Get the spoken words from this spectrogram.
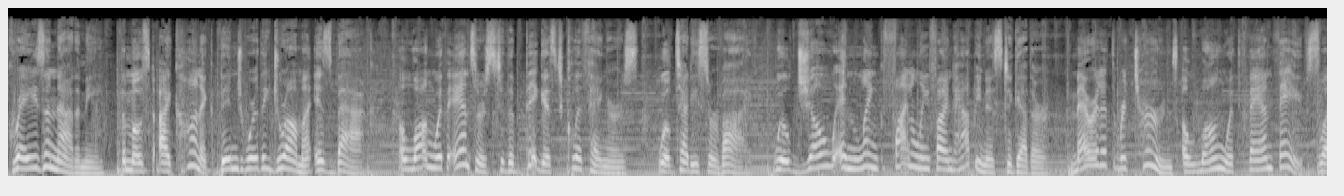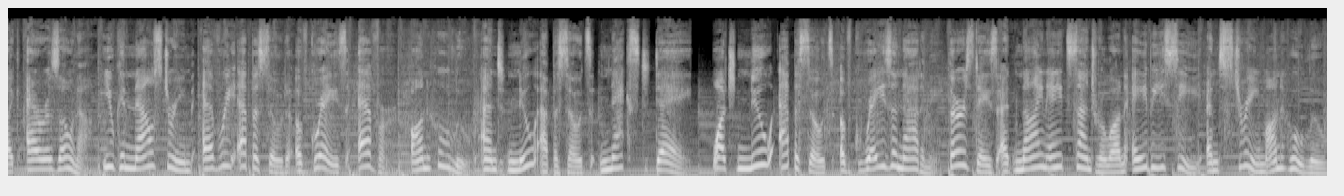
Grey's Anatomy, the most iconic binge worthy drama, is back, along with answers to the biggest cliffhangers. Will Teddy survive? Will Jo and Link finally find happiness together? Meredith returns along with fan faves like Arizona. You can now stream every episode of Grey's ever on Hulu and new episodes next day. Watch new episodes of Grey's Anatomy Thursdays at 9, 8 central on ABC and stream on Hulu.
